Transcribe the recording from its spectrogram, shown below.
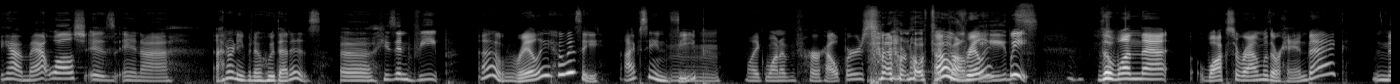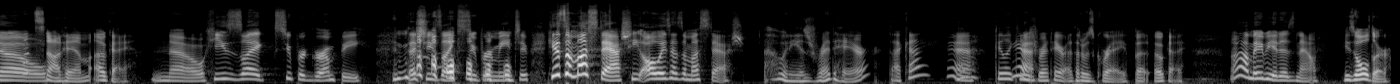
Yeah, Matt Walsh is in uh I don't even know who that is. uh he's in Veep, Oh, really? Who is he? I've seen Veep. like one of her helpers. I don't know what they're Oh, really? leads. Wait. The one that walks around with her handbag? No, It's not him. Okay. no, he's like super grumpy. That she's like super mean to. He has a mustache. He always has a mustache. Oh, and he has red hair. That guy? Yeah. I feel like he has red hair. I thought it was gray, but okay. Oh, maybe it is now. He's older.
